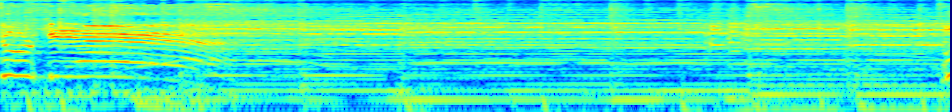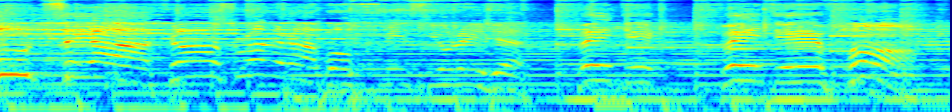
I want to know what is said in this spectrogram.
Türkiye! Turkiya first runner-up of Miss Eurasia 2024.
